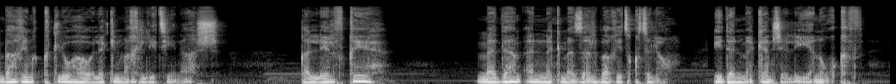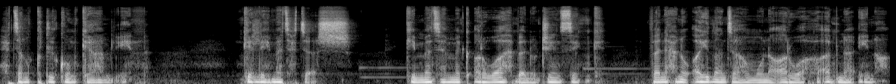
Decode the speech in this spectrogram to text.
باغي نقتلوها ولكن ما خليتيناش. قال لي الفقيه مادام أنك مازال باغي تقتلهم اذا ما كانش عليا نوقف حتى نقتلكم كاملين. قال لي ما تحتاج. كما تهمك أرواح بنو جنسك فنحن أيضا تهمنا أرواح أبنائنا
